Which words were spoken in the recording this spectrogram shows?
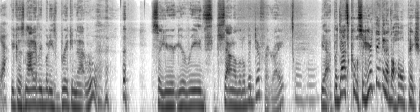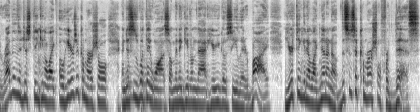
Yeah. because not everybody's breaking that rule. so your your reads sound a little bit different, right? Mm-hmm. Yeah, but that's cool. So you're thinking of the whole picture rather than just thinking of like, oh, here's a commercial and this is what they want, so I'm going to give them that. Here you go, see you later, bye. You're thinking of like, no, no, no, this is a commercial for this.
